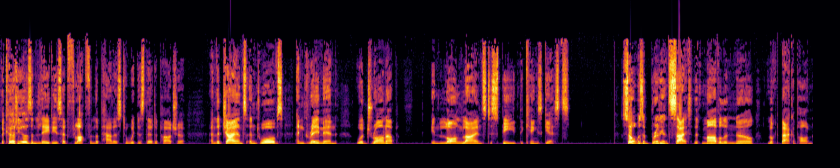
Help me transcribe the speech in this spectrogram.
The courtiers and ladies had flocked from the palace to witness their departure, and the giants and dwarfs and grey men were drawn up in long lines to speed the king's guests. So it was a brilliant sight that Marvel and Nerle looked back upon.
